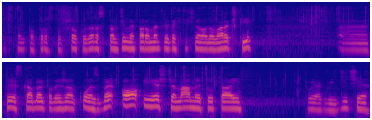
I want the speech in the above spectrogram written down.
Jestem po prostu w szoku. Zaraz sprawdzimy parametry techniczne ładowareczki. E, tu jest kabel, podejrzewam USB. O, i jeszcze mamy tutaj, tu jak widzicie,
